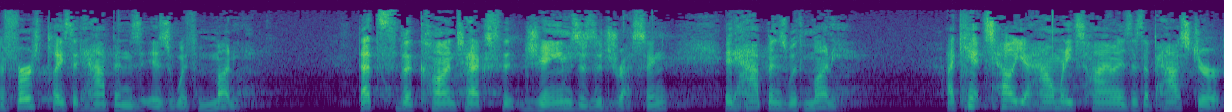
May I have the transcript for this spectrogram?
The first place it happens is with money. That's the context that James is addressing. It happens with money. I can't tell you how many times as a pastor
